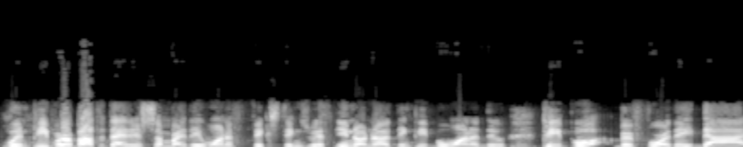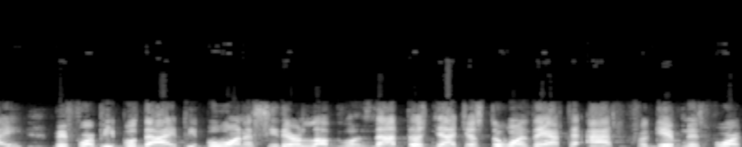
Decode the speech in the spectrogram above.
when people are about to die, there's somebody they want to fix things with. You know another thing people want to do? People, before they die, before people die, people want to see their loved ones. Not, those, not just the ones they have to ask for forgiveness for,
